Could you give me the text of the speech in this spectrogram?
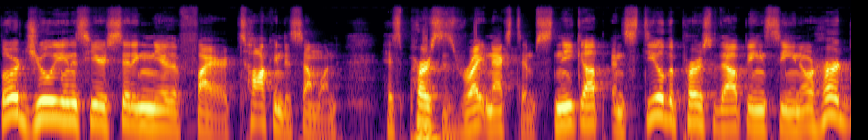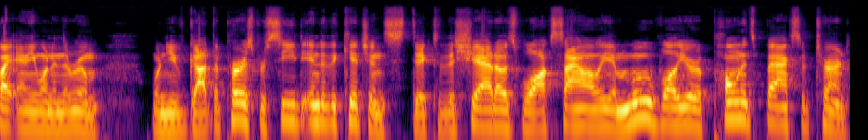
Lord Julian is here sitting near the fire, talking to someone. His purse is right next to him. Sneak up and steal the purse without being seen or heard by anyone in the room. When you've got the purse, proceed into the kitchen. Stick to the shadows, walk silently, and move while your opponent's backs are turned.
